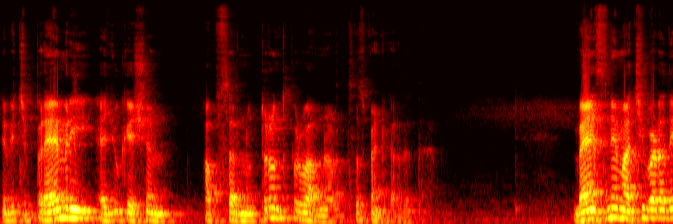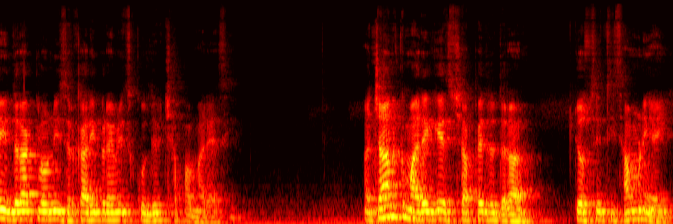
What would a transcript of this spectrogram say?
ਦੇ ਵਿੱਚ ਪ੍ਰਾਇਮਰੀ ਐਜੂਕੇਸ਼ਨ ਅਫਸਰ ਨੂੰ ਤੁਰੰਤ ਪ੍ਰਭਾਵ ਨਾਲ ਸਸਪੈਂਡ ਕਰ ਦਿੱਤਾ ਬੈਂਸ ਨੇ ਮਾਛੀਵਾੜਾ ਦੇ ਇੰਦਰਾ ਕਲੋਨੀ ਸਰਕਾਰੀ ਪ੍ਰਾਇਮਰੀ ਸਕੂਲ ਦੇ ਵਿੱਚ ਛਾਪਾ ਮਾਰਿਆ ਸੀ। ਅਚਾਨਕ ਮਾਰੇ ਗਏ ਇਸ ਛਾਪੇ ਦੇ ਦੌਰਾਨ ਜੋ ਸਥਿਤੀ ਸਾਹਮਣੇ ਆਈ,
